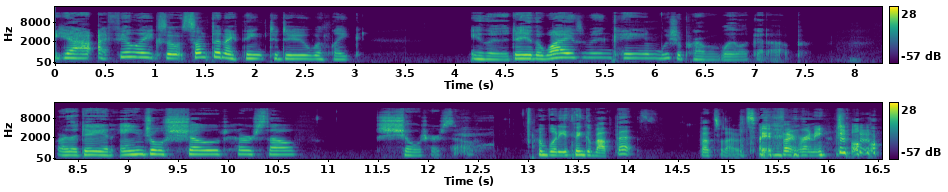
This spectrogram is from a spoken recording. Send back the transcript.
Yeah, I feel like so it's something I think to do with like either the day the wise men came, we should probably look it up. Or the day an angel showed herself. Showed herself. And What do you think about this? That's what I would say if I were an angel.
